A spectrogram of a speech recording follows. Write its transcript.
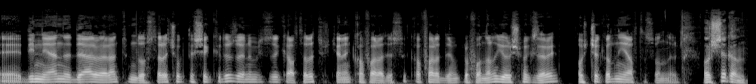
E, dinleyen ve değer veren tüm dostlara çok teşekkür ediyoruz. Önümüzdeki haftada Türkiye'nin Kafa Radyosu, Kafa Radyo mikrofonlarında görüşmek üzere. Hoşçakalın, iyi hafta sonları. Hoşçakalın.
